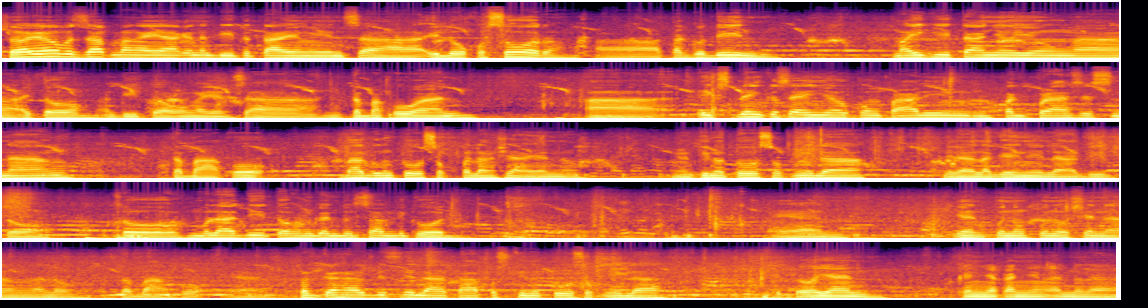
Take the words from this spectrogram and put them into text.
So ayun, what's up mga yakin? Nandito tayo ngayon sa Ilocosor, ah, Tagudin. Makikita nyo yung ah, ito, nandito ako ngayon sa Tabakuan. Ah, explain ko sa inyo kung paano yung pag-process ng tabako. Bagong tusok pa lang siya, ayan no. Yan, tinutusok nila, nilalagay nila dito. So mula dito hanggang dun sa likod, Ayan. Yan, punong-puno siya ng ano, tabako. Ayan. Pagka-harvest nila, tapos tinutusok nila. Ito, ayan. Kanya-kanyang ano na.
